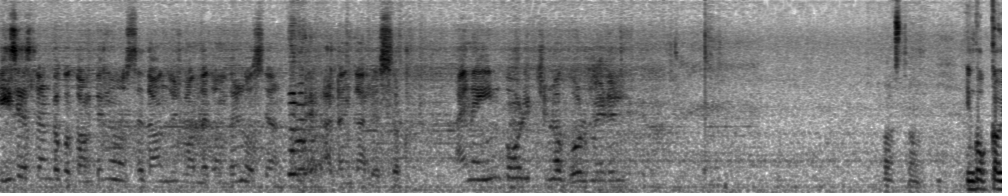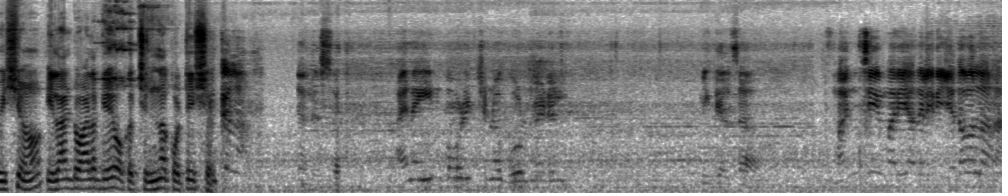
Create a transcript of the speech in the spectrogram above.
తీసేసినట్టు ఒక కంపెనీ వస్తే దాని చూసి వంద కంపెనీలు వస్తాయి అనుకుంటే అడ్డంకాలు వేస్తాం ఆయన కోడ్ ఇచ్చిన గోల్డ్ మెడల్ వాస్తవం. ఇంకొక విషయం ఇలాంటి వాళ్ళకి ఒక చిన్న కొటేషన్ తెలుసా. ఆయన కోడ్ ఇచ్చిన గోల్డ్ మెడల్ మీకు తెలుసా? మంచి మర్యాద లేని ఎదవల్లారా?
